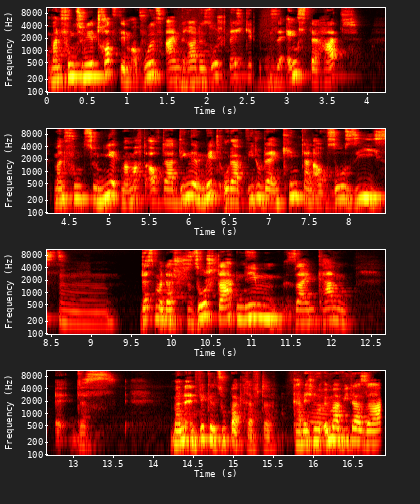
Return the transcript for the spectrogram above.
man funktioniert trotzdem, obwohl es einem gerade so schlecht geht und diese Ängste hat. Man funktioniert, man macht auch da Dinge mit oder wie du dein Kind dann auch so siehst, mhm. dass man da so stark neben sein kann. Äh, das man entwickelt Superkräfte. Kann ich ja. nur immer wieder sagen.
